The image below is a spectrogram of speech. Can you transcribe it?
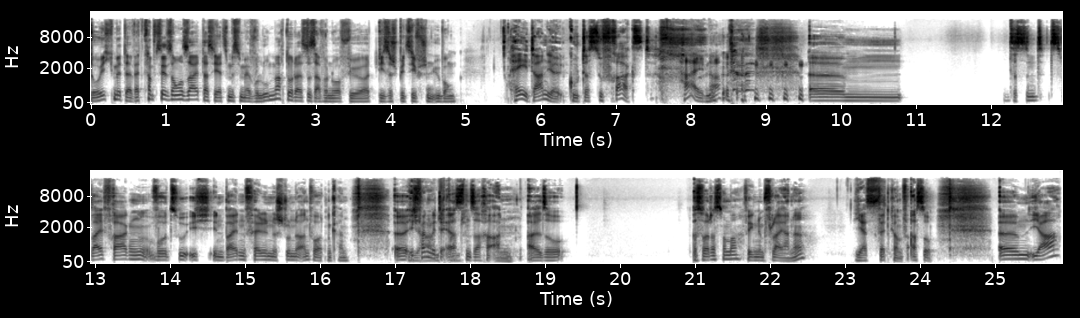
durch mit der Wettkampfsaison seid, dass ihr jetzt ein bisschen mehr Volumen macht oder ist es einfach nur für diese spezifischen Übungen? Hey Daniel, gut, dass du fragst. Hi, na? ähm, das sind zwei Fragen, wozu ich in beiden Fällen eine Stunde antworten kann. Äh, ich ja, fange mit der ersten Sache an. Also, was war das nochmal? Wegen dem Flyer, ne? Yes. Wettkampf, ach so. Ähm, ja,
